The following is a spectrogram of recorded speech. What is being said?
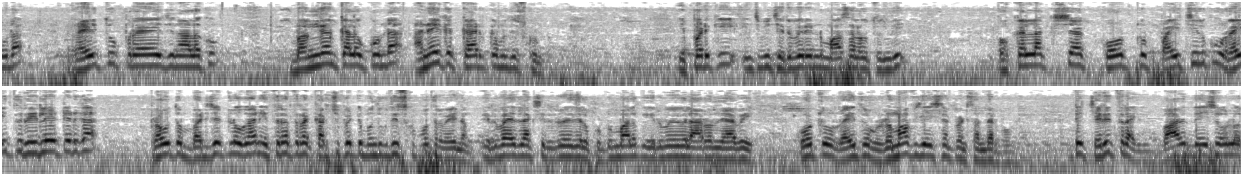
కూడా రైతు ప్రయోజనాలకు భంగం కలగకుండా అనేక కార్యక్రమాలు తీసుకుంటాం. ఇప్పటికీ ఇంచుమించు ఇరవై రెండు మాసాలు అవుతుంది. ఒక లక్ష కోట్లు పైచీలకు రైతు రిలేటెడ్గా ప్రభుత్వం బడ్జెట్లో గాని ఇతరత్ర ఖర్చు పెట్టి ముందుకు తీసుకుపోతున్న వేయడం ఇరవై ఐదు లక్షల ఇరవై ఐదు వేల కుటుంబాలకు ఇరవై వేల ఆరు వందల యాభై కోట్లు రైతులు రుణమాఫీ చేసినటువంటి సందర్భం. అంటే చరిత్ర ఇది. భారతదేశంలో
